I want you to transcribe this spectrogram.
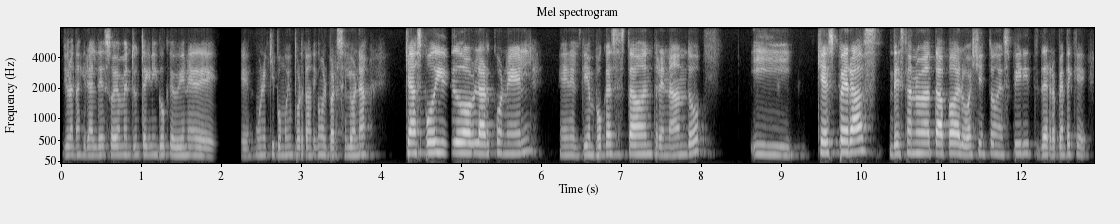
Jonathan Giraldes, obviamente un técnico que viene de eh, un equipo muy importante como el Barcelona. ¿Qué has podido hablar con él en el tiempo que has estado entrenando? ¿Y qué esperas de esta nueva etapa del Washington Spirit? De repente que,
